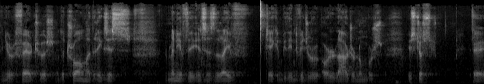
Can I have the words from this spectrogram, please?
and you referred to it, the trauma that exists in many of the instances that I've taken, by the individual or larger numbers, It's just uh,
